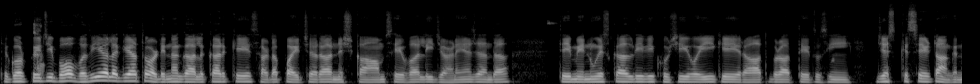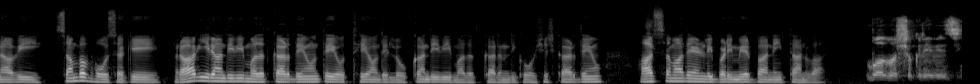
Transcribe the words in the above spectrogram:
ਤੇ ਗੁਰਪ੍ਰੀਤ ਜੀ, ਬਹੁਤ ਵਧੀਆ ਲੱਗਿਆ ਤੁਹਾਡੇ ਨਾਲ ਗੱਲ ਕਰਕੇ, ਸਾਡਾ ਭਾਈਚਾਰਾ, ਨਿਸ਼ਕਾਮ ਸੇਵਾ ਲਈ ਜਾਣਿਆ ਜਾਂਦਾ ਤੇ ਮੈਨੂੰ ਇਸ ਗੱਲ ਦੀ ਵੀ ਖੁਸ਼ੀ ਹੋਈ ਕਿ ਰਾਤ ਬਰਾਤੇ ਤੁਸੀਂ ਜਿਸ ਕਿਸੇ ਢੰਗ ਨਾਲ ਵੀ ਸੰਭਵ ਹੋ ਸਕੇ, ਰਾਹਗੀਰਾਂ ਦੀ ਵੀ ਮਦਦ ਕਰਦੇ ਹੋ ਤੇ ਉੱਥੇ ਆਉਂਦੇ ਲੋਕਾਂ ਦੀ ਵੀ ਮਦਦ ਕਰਨ ਦੀ ਕੋਸ਼ਿਸ਼ ਕਰਦੇ ਹੋ। ਅੱਜ ਸਮਾਂ ਦੇਣ ਲਈ ਬੜੀ ਮਿਹਰਬਾਨੀ, ਧੰਨਵਾਦ। ਬਹੁਤ ਬਹੁਤ ਸ਼ੁਕਰੀਆ ਵੀਰ ਜੀ,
